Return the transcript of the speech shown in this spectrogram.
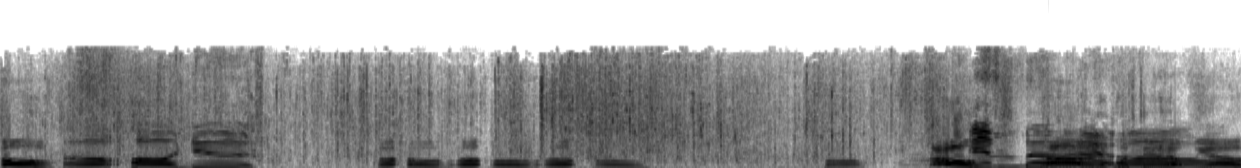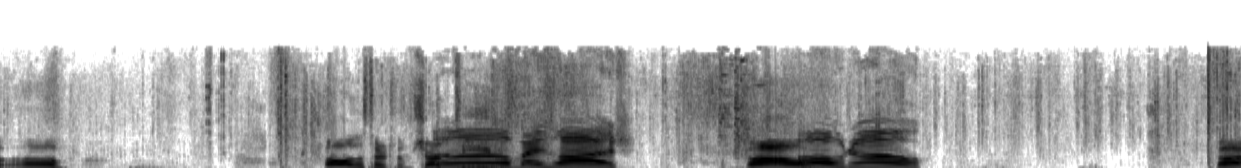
Oh! Oh, oh, dude. Uh oh, uh oh, uh oh. Oh. Oh! Timber! Nah, that was there help me Oh. out. Oh. Oh, those are some sharp oh teeth. Oh my gosh. Oh! Oh, no. Ah, I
